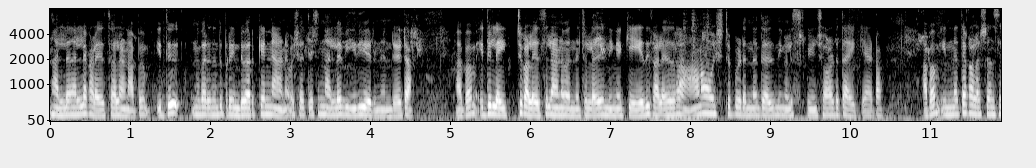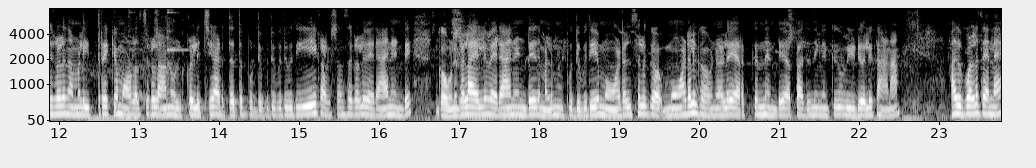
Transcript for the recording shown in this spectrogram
നല്ല നല്ല കളേഴ്സുകളാണ് അപ്പം ഇത് എന്ന് പറയുന്നത് പ്രിന്റ് വർക്ക് തന്നെയാണ്. പക്ഷേ അത്യാവശ്യം നല്ല വീതി വരുന്നുണ്ട് കേട്ടോ. അപ്പം ഇത് ലൈറ്റ് കളേഴ്സിലാണ് വന്നിട്ടുള്ളത്. നിങ്ങൾക്ക് ഏത് കളറാണോ ഇഷ്ടപ്പെടുന്നത് അത് നിങ്ങൾ സ്ക്രീൻഷോട്ട് കേട്ടോ. അപ്പം ഇന്നത്തെ കളക്ഷൻസുകൾ നമ്മൾ ഇത്രയൊക്കെ മോഡൽസുകളാണ് ഉൾക്കൊള്ളിച്ച് അടുത്തത്തെ പുതിയ പുതിയ പുതിയ പുതിയ കളക്ഷൻസുകൾ വരാനുണ്ട്. ഗൗണുകളായാലും വരാനുണ്ട്. നമ്മൾ പുതിയ പുതിയ മോഡൽസ് മോഡൽ ഗൗണുകൾ ഇറക്കുന്നുണ്ട്. അപ്പോൾ അത് നിങ്ങൾക്ക് വീഡിയോയിൽ കാണാം. അതുപോലെ തന്നെ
